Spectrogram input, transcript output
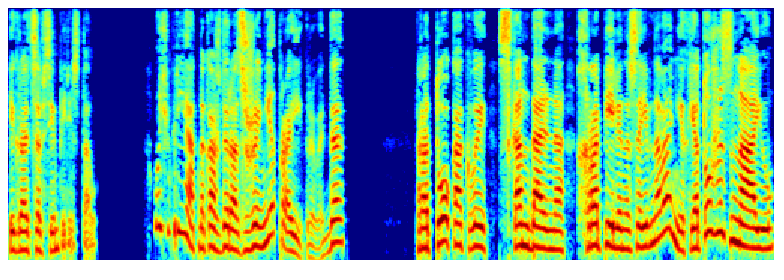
играть совсем перестал. Очень приятно каждый раз жене проигрывать, да? Про то, как вы скандально храпели на соревнованиях, я тоже знаю.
